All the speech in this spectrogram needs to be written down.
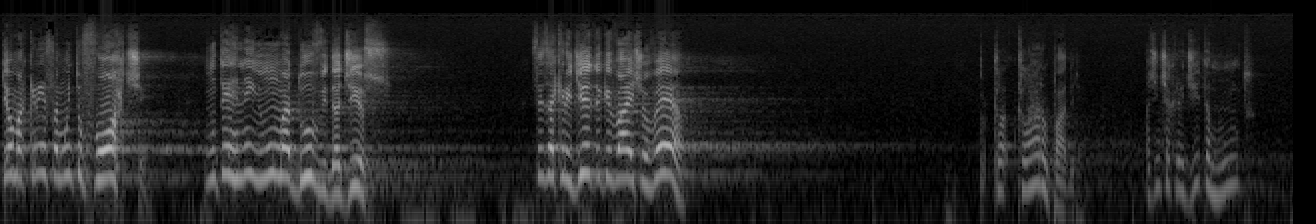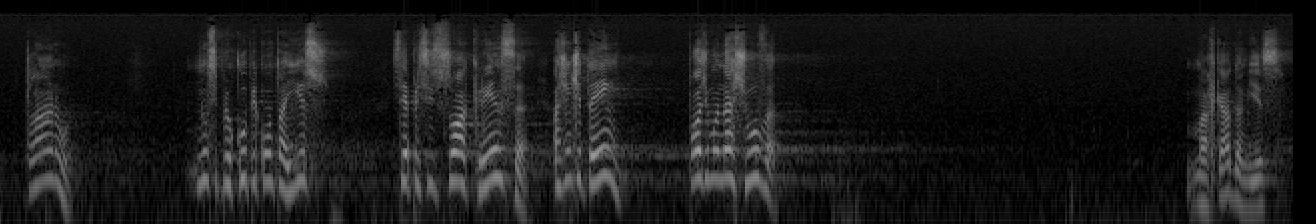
Ter uma crença muito forte. Não ter nenhuma dúvida disso. Vocês acreditam que vai chover? claro, padre. A gente acredita muito. Claro. Não se preocupe quanto a isso. Se é preciso só a crença, a gente tem. Pode mandar chuva. Marcado a missa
